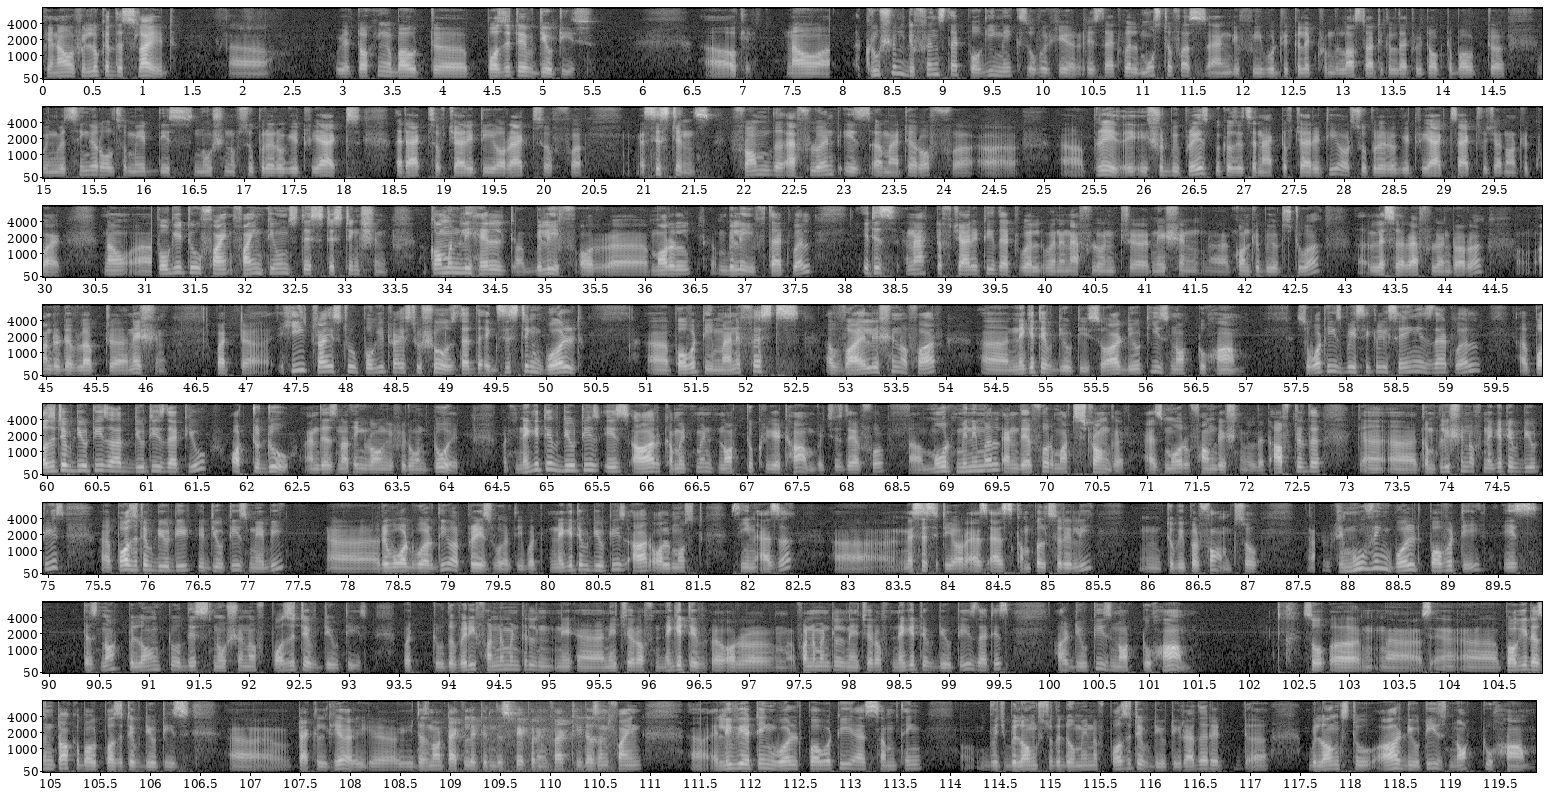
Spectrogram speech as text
Okay, now if you look at the slide, uh, we are talking about uh, positive duties. Uh, okay. Now, uh, a crucial difference that Pogge makes over here is that well most of us and if we would recollect from the last article that we talked about uh, in Singer also made this notion of supererogatory acts that acts of charity or acts of uh, assistance from the affluent is a matter of uh, praise it should be praised because it is an act of charity or supererogatory acts acts which are not required. Now, uh, Pogge too fine, fine tunes this distinction commonly held uh, belief or uh, moral belief that well it is an act of charity that well when an affluent nation contributes to a, lesser affluent or a underdeveloped nation. But he tries to Pogge tries to shows that the existing world poverty manifests a violation of our negative duty. So, our duty is not to harm. So, what he is basically saying is that well positive duties are duties that you ought to do and there is nothing wrong if you do not do it but negative duties is our commitment not to create harm which is therefore uh, more minimal and therefore much stronger as more foundational that after the uh, uh, completion of negative duties uh, positive duty, duties may be uh, reward worthy or praiseworthy, but negative duties are almost seen as a uh, necessity or as, as compulsorily um, to be performed. So, removing world poverty is does not belong to this notion of positive duties, but to the very fundamental na uh, nature of negative uh, or uh, fundamental nature of negative duties that is our duty is not to harm. So, uh, uh, Pogge does not talk about positive duties tackled here, he, he, does not tackle it in this paper. In fact, he does not find alleviating world poverty as something which belongs to the domain of positive duty, rather it belongs to our duties not to harm.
